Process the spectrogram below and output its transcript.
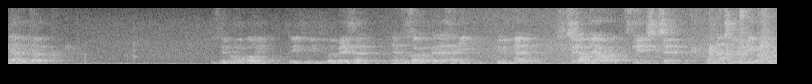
यानंतर दुसरे प्रमुख पाहुणे श्री सुईजी बरगळे सर यांचं स्वागत करण्यासाठी हे विज्ञान शिक्षकामध्ये आवड असलेले शिक्षक यांना अशी विनंती करतो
